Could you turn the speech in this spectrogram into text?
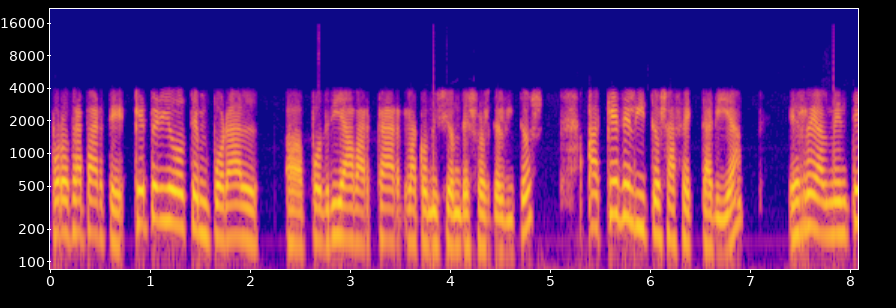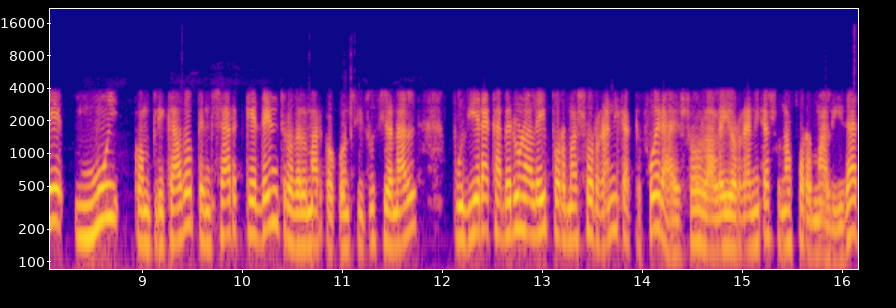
por otra parte, ¿qué periodo temporal ah, podría abarcar la comisión de esos delitos? ¿A qué delitos afectaría? Es realmente muy complicado pensar que dentro del marco constitucional pudiera caber una ley por más orgánica que fuera. Eso, la ley orgánica es una formalidad.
